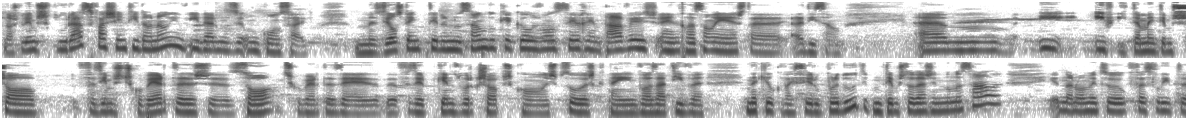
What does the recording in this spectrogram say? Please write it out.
Nós podemos explorar se faz sentido ou não e, e darmos um conselho. Mas eles têm que ter a noção do que é que eles vão ser rentáveis em relação a esta adição. Um, e, e, e, também temos só fazemos descobertas, eh, só descobertas é fazer pequenos workshops com as pessoas que têm voz ativa naquilo que vai ser o produto e metemos toda a gente numa sala. Normalmente sou eu que facilita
